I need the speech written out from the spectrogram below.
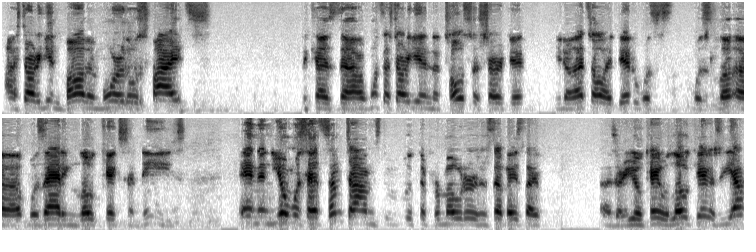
I started getting involved in more of those fights because uh, once I started getting the Tulsa circuit, you know, that's all I did was was uh, was adding low kicks and knees, and then you almost had sometimes with the promoters and stuff. It's like, "Are you okay with low kicks?" yeah,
